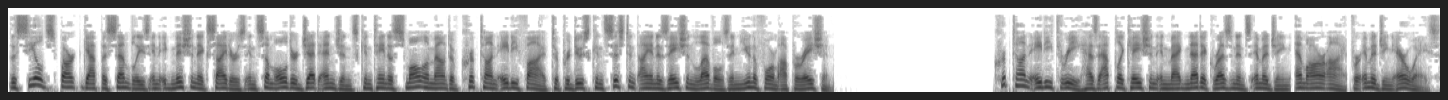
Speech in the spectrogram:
The sealed spark gap assemblies in ignition exciters in some older jet engines contain a small amount of krypton-85 to produce consistent ionization levels and uniform operation. Krypton-83 has application in magnetic resonance imaging for imaging airways.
